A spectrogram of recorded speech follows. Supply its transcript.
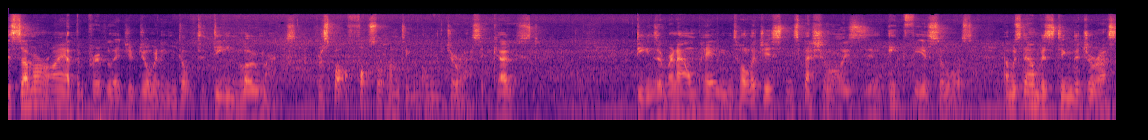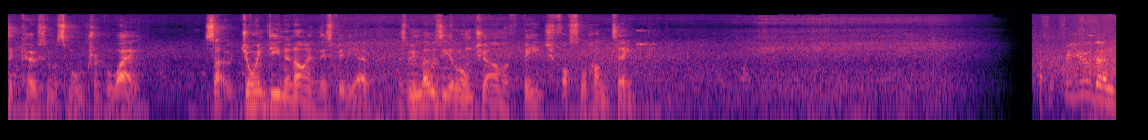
This summer I had the privilege of joining Dr. Dean Lomax for a spot of fossil hunting along the Jurassic coast. Dean's a renowned paleontologist and specialises in ichthyosaurs and was now visiting the Jurassic coast on a small trip away. So, join Dean and I in this video as we mosey along Charmouth Beach fossil hunting. For you then,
